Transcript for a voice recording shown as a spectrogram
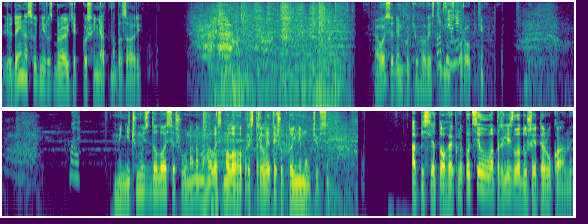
Людей на судні розбирають як кошенят на базарі. А ось один котюга вистрибнув з коробки. Мале, Мені чомусь здалося, що вона намагалась малого пристрелити, щоб той не мучився. А після того, як не поцілила, прилізла душити руками.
